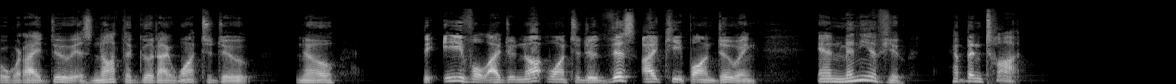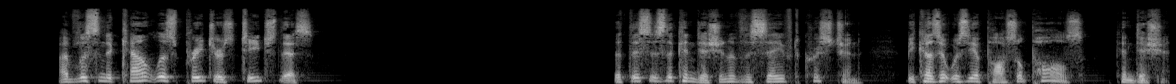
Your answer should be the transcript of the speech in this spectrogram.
For what I do is not the good I want to do. No, the evil I do not want to do, this I keep on doing and many of you have been taught. I've listened to countless preachers teach this that this is the condition of the saved Christian because it was the Apostle Paul's condition.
